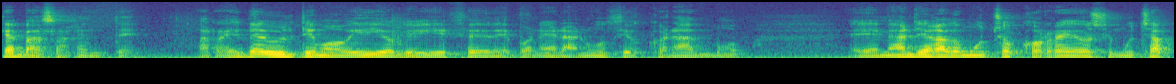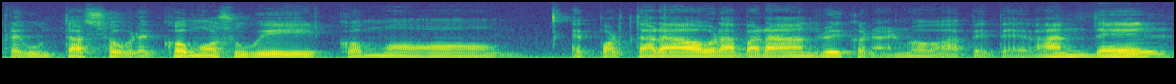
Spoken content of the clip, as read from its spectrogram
¿Qué pasa, gente? A raíz del último vídeo que hice de poner anuncios con AdMob, eh, me han llegado muchos correos y muchas preguntas sobre cómo subir, cómo exportar ahora para Android con el nuevo app Bundle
